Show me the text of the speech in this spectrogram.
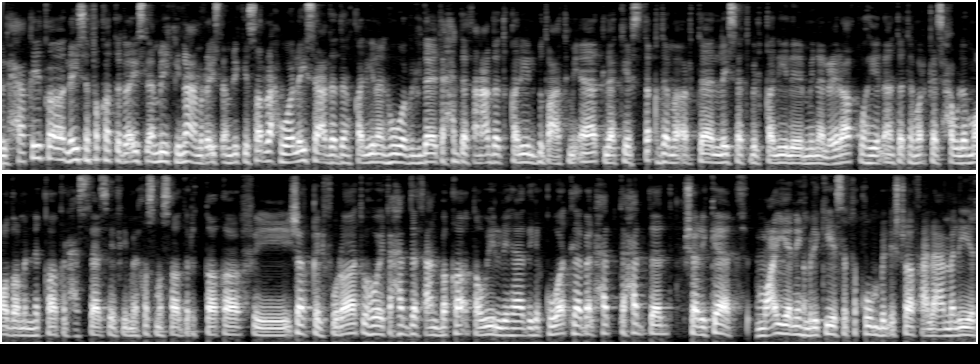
الحقيقة ليس فقط الرئيس الأمريكي نعم الرئيس الأمريكي صرح وليس عددا قليلا هو بالبداية تحدث عن عدد قليل بضعة مئات لكن استخدم أرتال ليست بالقليلة من العراق وهي الآن تتمركز حول معظم النقاط الحساسة فيما يخص مصادر الطاقة في شرق الفرات وهو يتحدث عن بقاء طويل لهذه القوات. لا بل حتى تحدد شركات معينة أمريكية ستقوم بالإشراف على عملية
